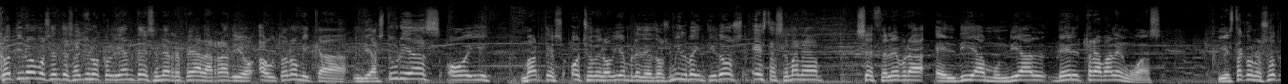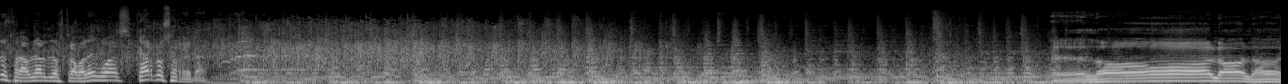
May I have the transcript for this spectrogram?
Continuamos en Desayuno Coliantes en RPA, la radio autonómica de Asturias. Hoy, martes 8 de noviembre de 2022, esta semana se celebra el Día Mundial del Trabalenguas. Y está con nosotros para hablar de los trabalenguas Carlos Herrera. La la la.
